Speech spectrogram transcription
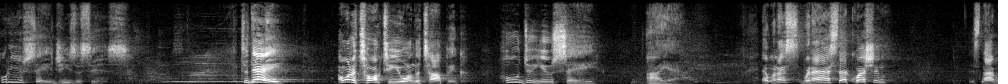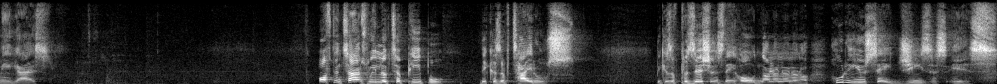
Who do you say Jesus is? Today, I want to talk to you on the topic Who do you say I am? And when I, when I ask that question, it's not me, guys. Oftentimes we look to people because of titles, because of positions they hold. No, no, no, no, no. Who do you say Jesus is?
